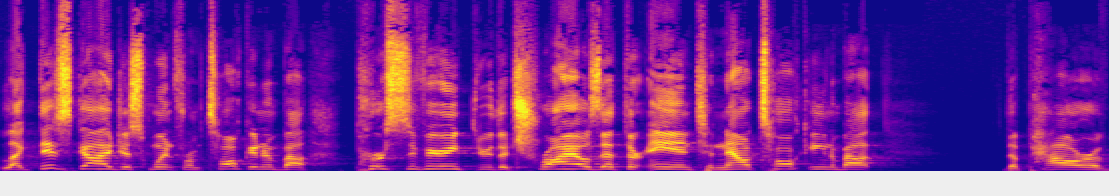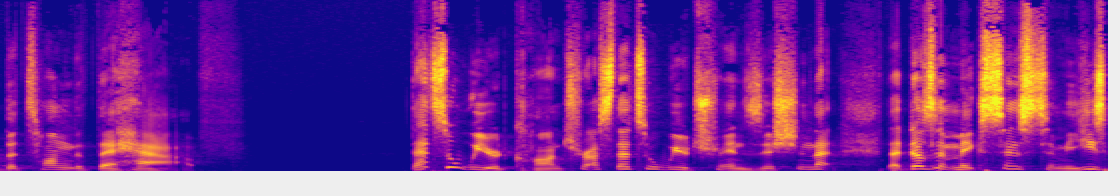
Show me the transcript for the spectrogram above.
Like this guy just went from talking about persevering through the trials that they're in to now talking about the power of the tongue that they have. That's a weird contrast. That's a weird transition. That, that doesn't make sense to me. He's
